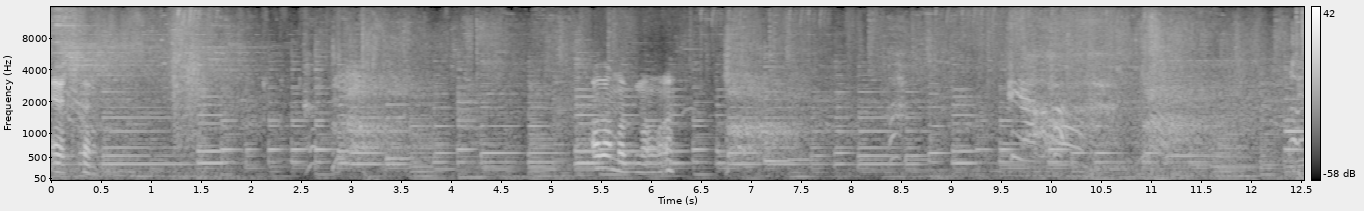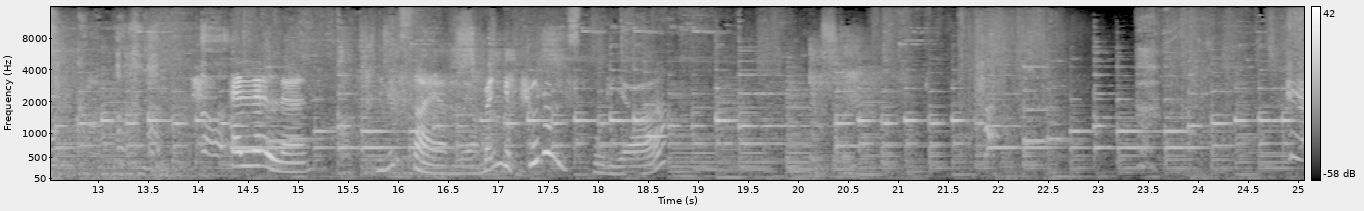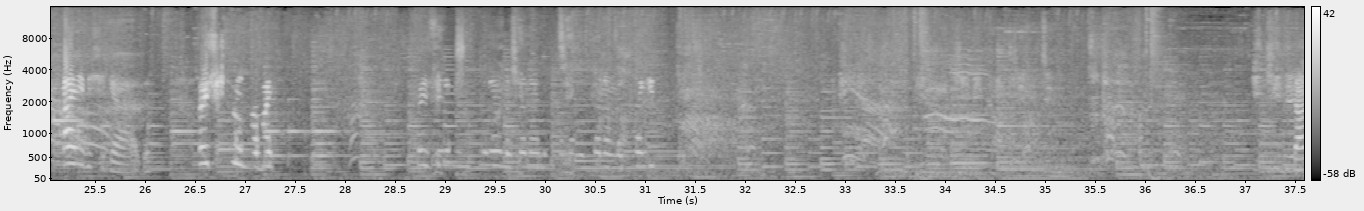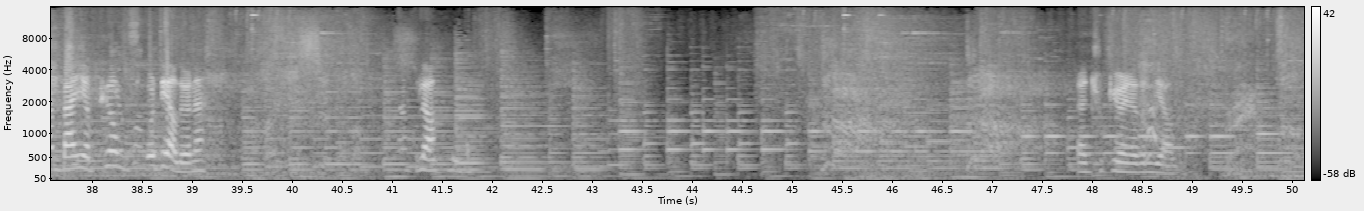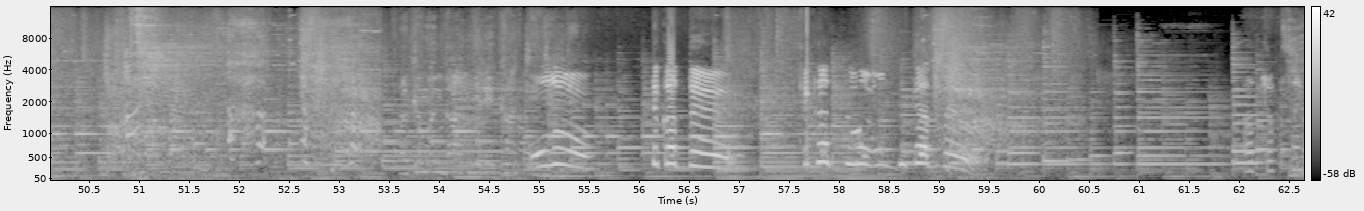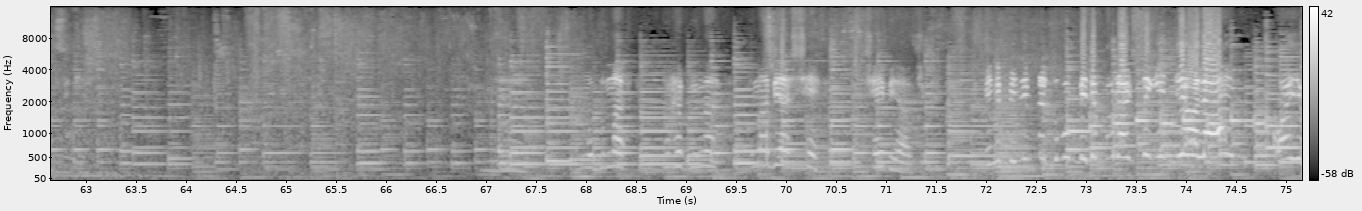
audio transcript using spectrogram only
Evet tutarım. Alamadın ama. Helal lan. Benim sayemde ya. Ben yapıyorum bu sporu ya. Aynı bir şey geldi. Hayır şu kişi Ben ben yapıyorum sporu diye alıyorsun ha. Ben kule altındayım. Ben çok iyi oynadım diye aldım. Oğlum. Tık. Tık attı oğlum. Tık attı. Ki? Hmm. Ama bunlar, bu- bunlar, bunlar biraz şey, şey birazcık. Benim bizim takımım beni bıraktı gidiyorlar. Ay,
